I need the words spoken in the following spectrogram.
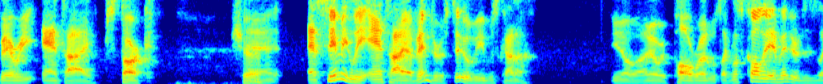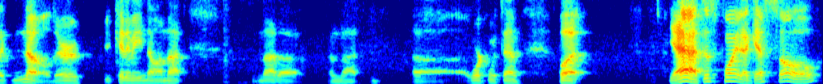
very anti Stark Sure. and, and seemingly anti Avengers too. He was kind of, you know, I know Paul Rudd was like, "Let's call the Avengers." He's like, "No, they're you kidding me? No, I'm not, I'm not, uh, I'm not uh, working with them." But yeah, at this point, I guess so.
